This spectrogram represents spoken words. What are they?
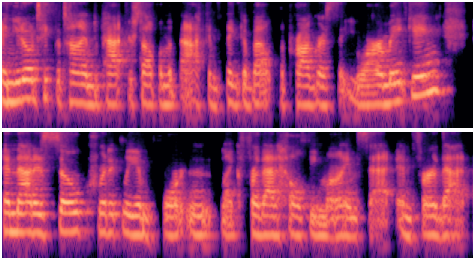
and you don't take the time to pat yourself on the back and think about the progress that you are making. And that is so critically important like for that healthy mindset and for that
